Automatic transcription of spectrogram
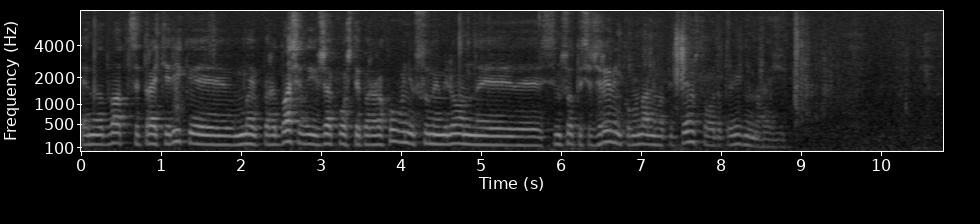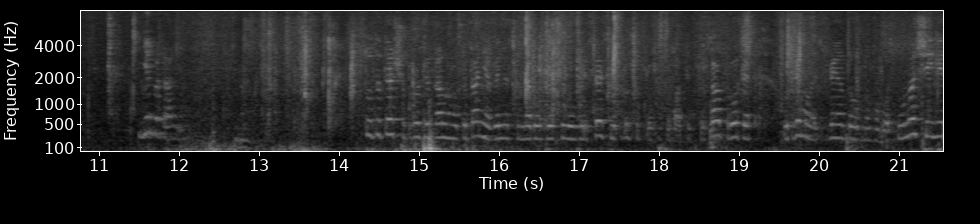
Е, На 23 рік е, ми передбачили і вже кошти перераховані в сумі 1 мільйон 700 тисяч гривень комунальному підприємству водопровідні мережі. Є питання? Хто за те, щоб розгляд даного питання винести на розгляд чергової сесії, прошу проголосувати. Хто за, проти, утримались, прийнято одноголосно. У нас ще є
